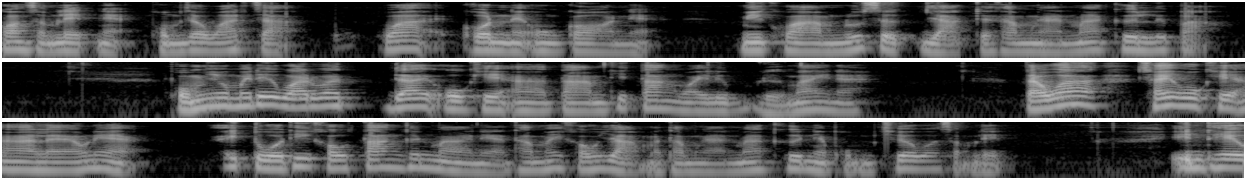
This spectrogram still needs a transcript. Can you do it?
ความสำเร็จเนี่ยผมจะวัดจากว่าคนในองค์กรเนี่ยมีความรู้สึกอยากจะทำงานมากขึ้นหรือเปล่า ผมยังไม่ได้วัดว่าได้ OKR ตามที่ตั้งไว้หรือหรือไม่นะ แต่ว่าใช้ OKR แล้วเนี่ยไอตัวที่เขาตั้งขึ้นมาเนี่ยทำให้เขาอยากมาทำงานมากขึ้นเนี่ยผมเชื่อว่าสำเร็จ Intel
